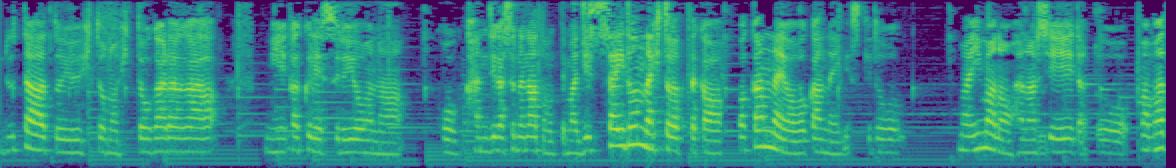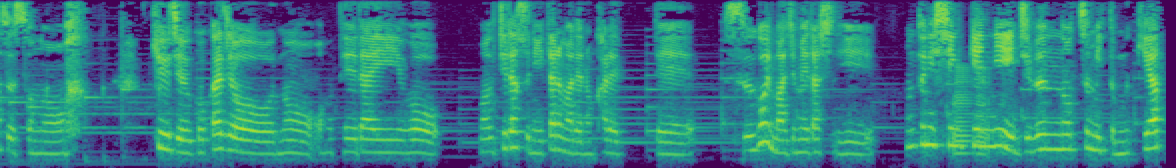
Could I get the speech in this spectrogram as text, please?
う、ルターという人の人柄が見え隠れするような、こう感じがするなと思って、まあ実際どんな人だったかわかんないはわかんないんですけど、まあ今の話だと、まあまずその 95箇条の定題を、まあ、打ち出すに至るまでの彼って、すごい真面目だし、本当に真剣に自分の罪と向き合っ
